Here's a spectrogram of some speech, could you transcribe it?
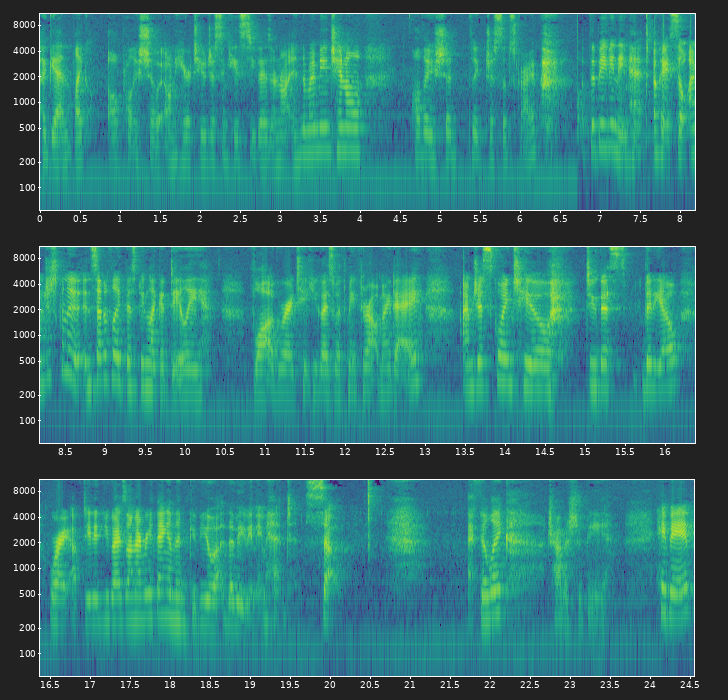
again, like, I'll probably show it on here too, just in case you guys are not into my main channel although you should like just subscribe. the baby name hint. Okay, so I'm just gonna, instead of like this being like a daily vlog where I take you guys with me throughout my day, I'm just going to do this video where I updated you guys on everything and then give you the baby name hint. So, I feel like Travis should be, hey babe,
